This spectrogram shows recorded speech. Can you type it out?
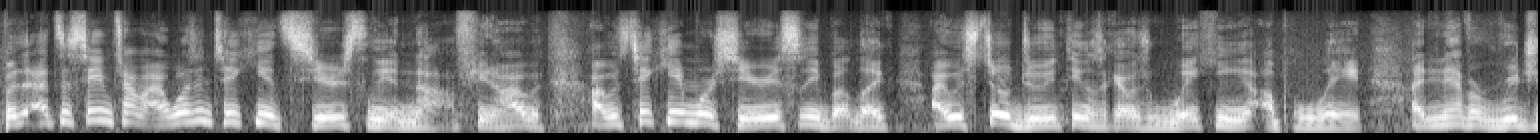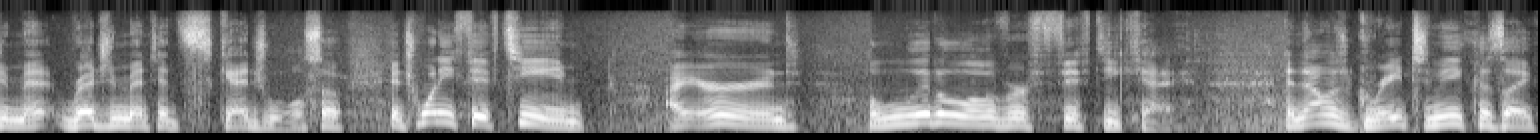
But at the same time, I wasn't taking it seriously enough. You know, I was, I was taking it more seriously, but like I was still doing things like I was waking up late. I didn't have a regiment, regimented schedule. So in 2015, I earned a little over 50K. And that was great to me because like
